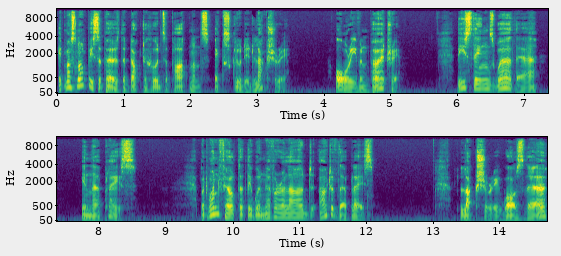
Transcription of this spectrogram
It must not be supposed that Dr. Hood's apartments excluded luxury, or even poetry. These things were there in their place, but one felt that they were never allowed out of their place. Luxury was there.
